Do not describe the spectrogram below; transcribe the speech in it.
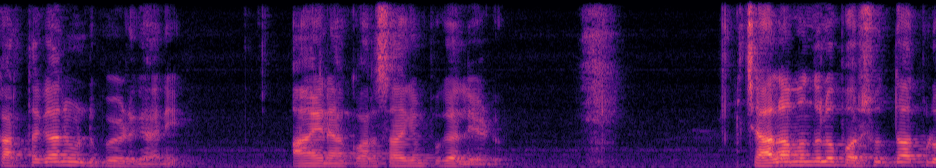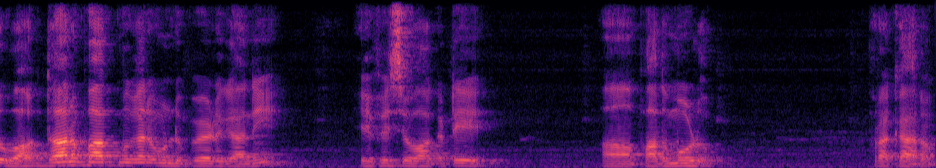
కర్తగానే ఉండిపోయాడు కానీ ఆయన కొనసాగింపుగా లేడు. చాలామందిలో పరిశుద్ధాత్ముడు వాగ్దానపాత్మగానే ఉండిపోయాడు కానీ ఎఫ్ఎసి ఒకటి పదమూడు ప్రకారం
